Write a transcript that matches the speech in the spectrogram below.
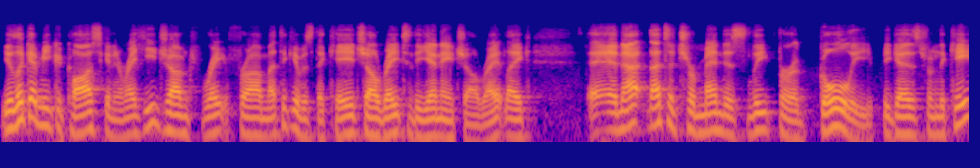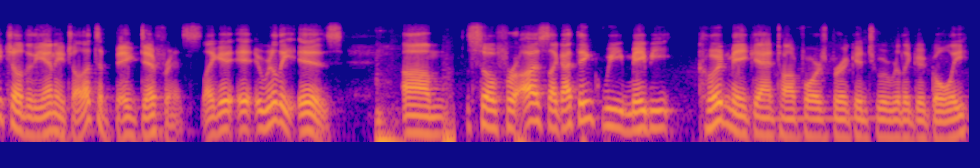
you look at Mikko Koskinen, right? He jumped right from I think it was the KHL right to the NHL, right? Like And that that's a tremendous leap for a goalie because from the KHL to the NHL, that's a big difference. Like it, it really is. Um, so for us, like I think we maybe could make Anton Forsberg into a really good goalie,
